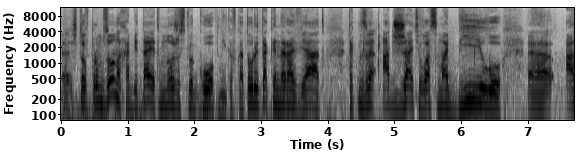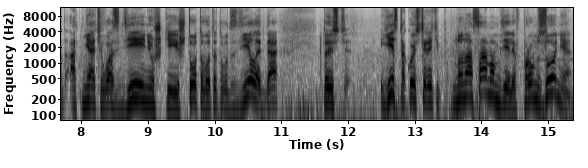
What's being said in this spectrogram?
Э, что в промзонах обитает множество гопников, которые так и норовят, так называемое, отжать у вас мобилу, э, от, отнять у вас денежки и что-то вот это вот сделать, да. То есть есть такой стереотип. Но на самом деле в промзоне,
